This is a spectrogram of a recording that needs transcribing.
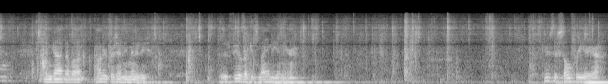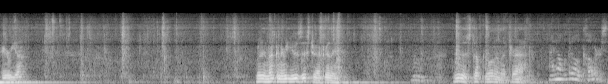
Yeah. and got about 100% humidity. Because it feels like it's 90 in here. Here's the sulfur area. area. Well, they're not going to reuse this track, are they? Hmm. Look at the stuff going on the track. I know, look at all the colors.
